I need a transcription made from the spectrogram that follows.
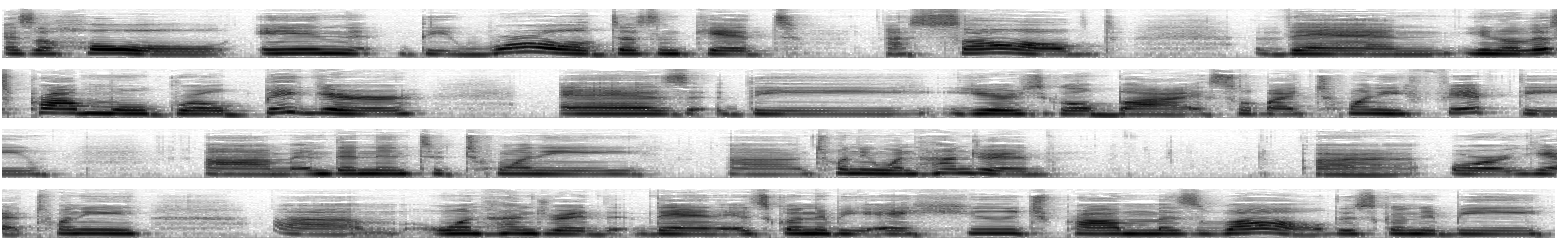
as a whole in the world doesn't get uh, solved, then you know this problem will grow bigger as the years go by. So by 2050, um, and then into 20, uh, 2100, uh, or yeah, 20 um, 100, then it's going to be a huge problem as well. There's going to be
